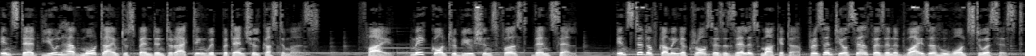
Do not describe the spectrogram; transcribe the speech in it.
Instead, you'll have more time to spend interacting with potential customers. 5. Make contributions first, then sell. Instead of coming across as a zealous marketer, present yourself as an advisor who wants to assist.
